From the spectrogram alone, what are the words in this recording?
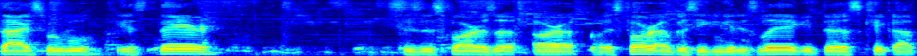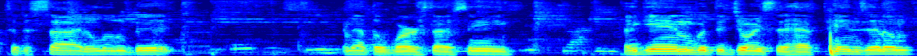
thigh swivel is there. This is as far as uh, our, as far up as he can get his leg. It does kick out to the side a little bit. Not the worst I've seen. Again, with the joints that have pins in them.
